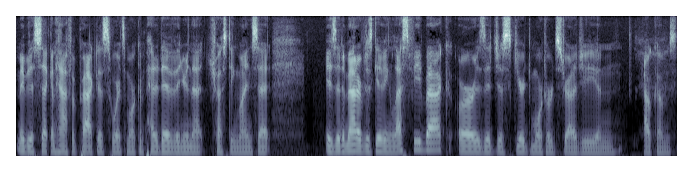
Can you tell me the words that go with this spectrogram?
maybe the second half of practice where it's more competitive and you're in that trusting mindset, is it a matter of just giving less feedback or is it just geared more towards strategy and outcomes?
